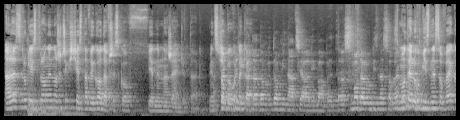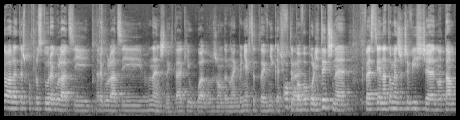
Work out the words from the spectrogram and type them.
ale z drugiej strony, no rzeczywiście jest ta wygoda, wszystko w jednym narzędziu, tak. Więc to było wynika takie... ta dom- dominacja Alibaby? To z modelu biznesowego? Z modelu biznesowego, ale też po prostu regulacji, regulacji wewnętrznych, tak, i układów z rządem. No jakby nie chcę tutaj wnikać w Okej. typowo polityczne kwestie, natomiast rzeczywiście, no tam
